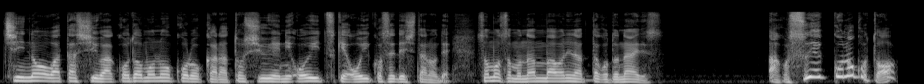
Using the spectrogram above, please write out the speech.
チの私は子供の頃から年上に追いつけ追い越せでしたので、そもそもナンバーワンになったことないです。あ、これ末っ子のこと？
